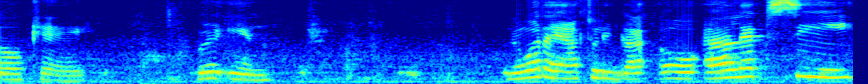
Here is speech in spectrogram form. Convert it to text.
Okay, we're in. You know what I actually got? Oh, Alex C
